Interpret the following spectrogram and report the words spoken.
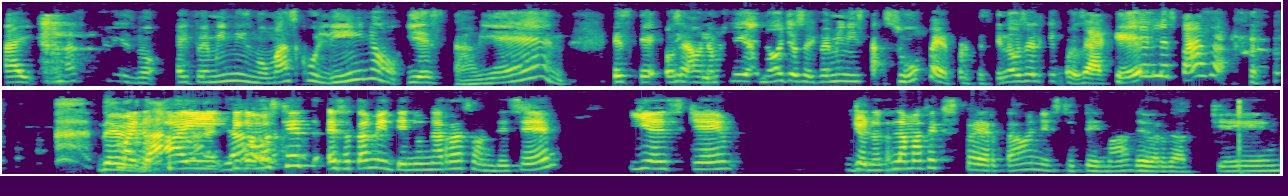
hay masculismo, hay feminismo masculino y está bien. Es que, o sea, una me diga, no, yo soy feminista, súper, porque es que no es el tipo, o sea, ¿qué les pasa? de bueno, ahí, digamos que eso también tiene una razón de ser y es que yo no soy la más experta en este tema, de verdad que,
